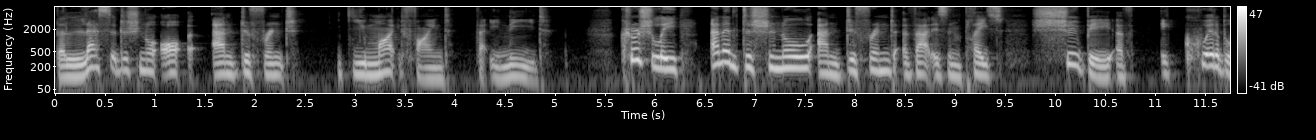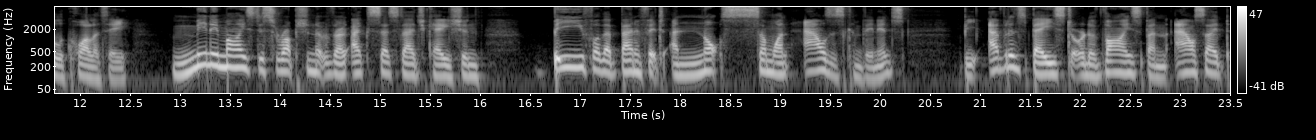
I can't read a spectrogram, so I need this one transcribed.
the less additional and different you might find that you need. Crucially, an additional and different that is in place should be of equitable quality minimize disruption of their access to education, be for their benefit and not someone else's convenience, be evidence based or advised by an outside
